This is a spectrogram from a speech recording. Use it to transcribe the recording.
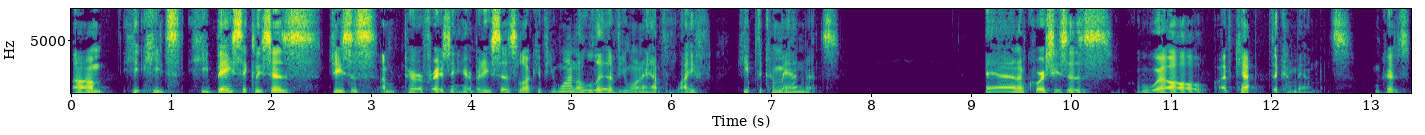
um, he, he, he basically says, Jesus, I'm paraphrasing here, but he says, look, if you want to live, you want to have life, keep the commandments. And of course, he says, Well, I've kept the commandments. Because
